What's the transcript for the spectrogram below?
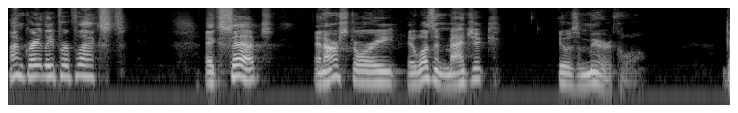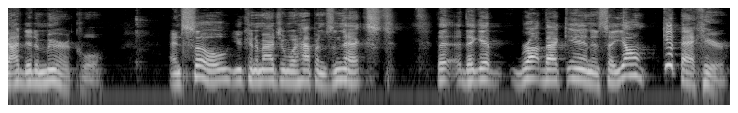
I'm greatly perplexed. Except in our story, it wasn't magic, it was a miracle. God did a miracle. And so you can imagine what happens next. They, they get brought back in and say, Y'all, get back here.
